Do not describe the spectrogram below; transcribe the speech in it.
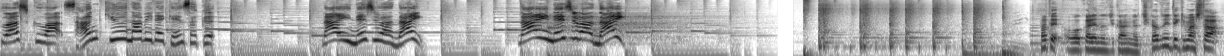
詳しくは「サンキューナビ」で検索。ないネジはない。ないネジはない。さてお別れの時間が近づいてきました、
